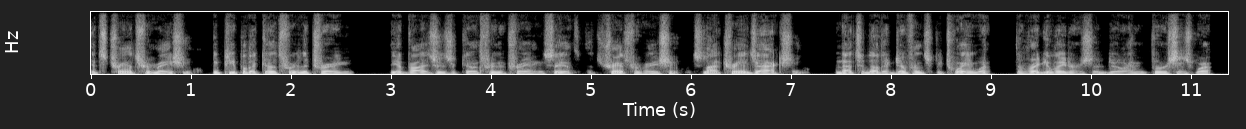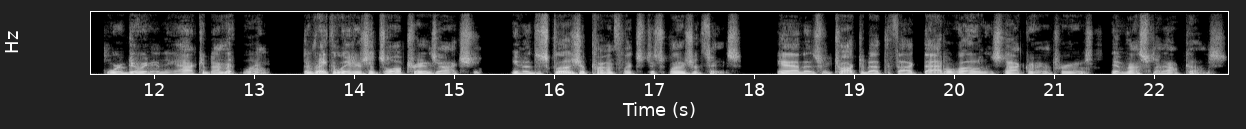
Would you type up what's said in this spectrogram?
it's transformational. The people that go through the training, the advisors that go through the training say it's, it's transformational. It's not transactional. And that's another difference between what the regulators are doing versus what we're doing in the academic world. The regulators, it's all transactional. You know, disclosure conflicts, disclosure fees. And as we talked about the fact that alone is not going to improve investment outcomes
